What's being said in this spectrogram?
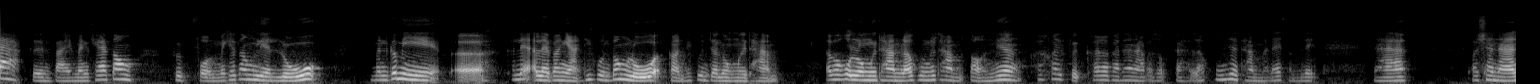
ยากเกินไป มันแค่ต้องฝึกฝนมันแค่ต้องเรียนรู้ มันก็มีเอ่อเขาเรียกอะไรบางอย่างที่คุณต้องรู้ก่อนที่คุณจะลงมือทำแล้วพอคุณลงมือทำแล้วคุณก็ทำต่อเนื่อง ค่อยๆ ฝึกค่อยๆพัฒนาประสบการณ์แล้วคุณก็จะทำมาได้สำเร็จนะคะเพราะฉะนั้น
